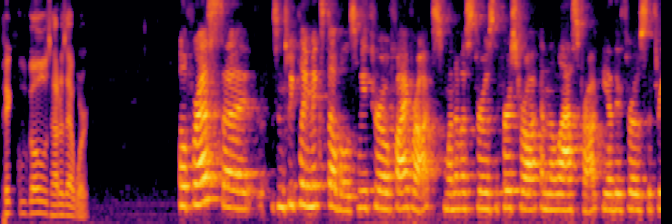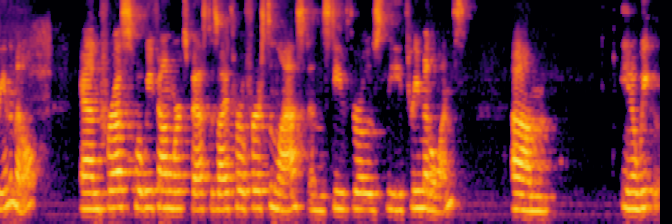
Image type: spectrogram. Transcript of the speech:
pick who goes. How does that work? Well, for us, uh, since we play mixed doubles, we throw five rocks. One of us throws the first rock and the last rock. The other throws the three in the middle. And for us, what we found works best is I throw first and last, and Steve throws the three middle ones. Um, you know, we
